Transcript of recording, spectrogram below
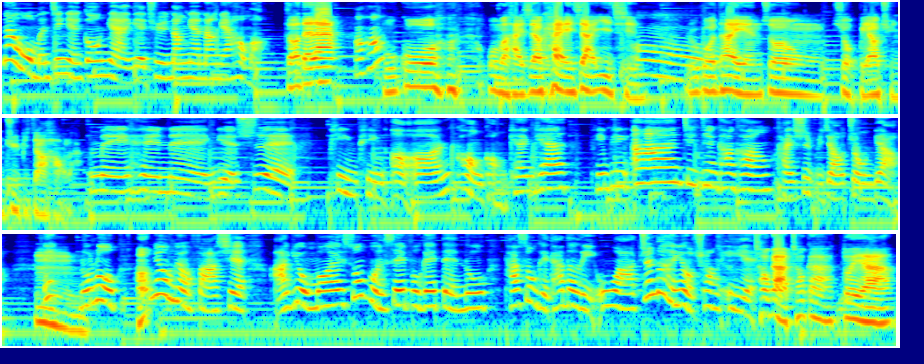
那我们今年公演也去啷呀啷呀好吗？走的啦。不过我们还是要看一下疫情，哦如果太严重，就不要群聚比较好啦。没黑呢，也是哎，平平安安、空空看看，平平安安、健健康康还是比较重要。哎、嗯，露露，啊你有没有发现阿勇妹送本 C 服给电路，他送给他的礼物啊，真的很有创意耶。抽卡抽卡，对呀、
